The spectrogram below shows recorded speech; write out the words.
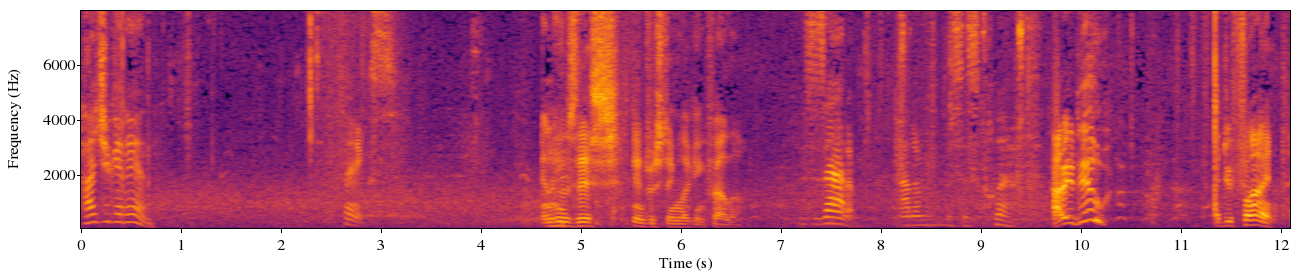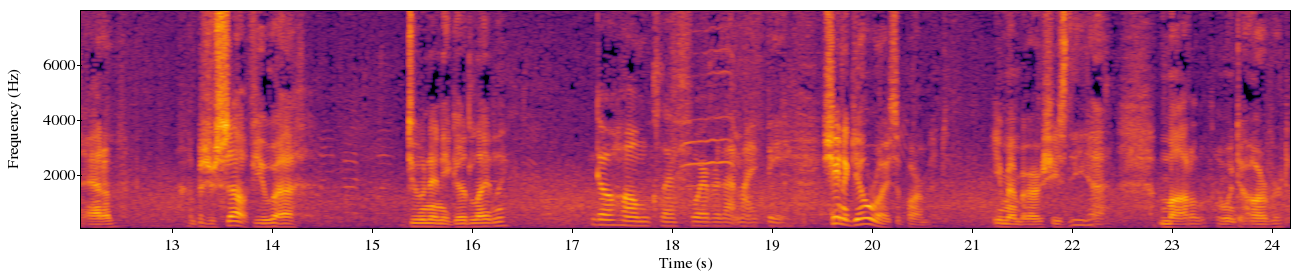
How'd you get in? Thanks. And who's this interesting looking fellow? This is Adam. Adam, this is Cliff. How do you do? I do fine, Adam. How about yourself? You, uh, doing any good lately? Go home, Cliff, wherever that might be. Sheena Gilroy's apartment. You remember her? She's the uh, model who went to Harvard.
